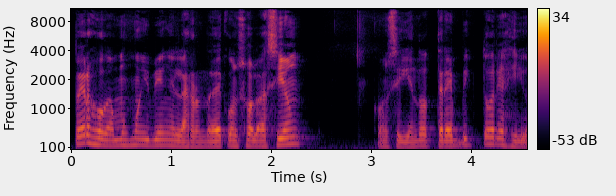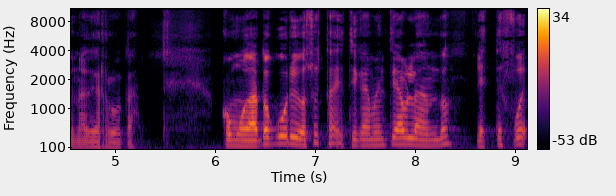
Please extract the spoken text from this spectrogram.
pero jugamos muy bien en la ronda de consolación, consiguiendo 3 victorias y una derrota. Como dato curioso, estadísticamente hablando, este fue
